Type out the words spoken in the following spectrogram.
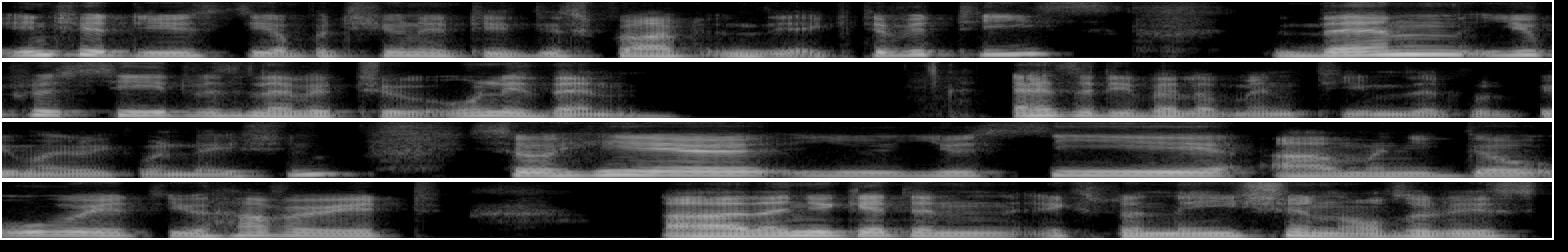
introduced the opportunity described in the activities, then you proceed with level two, only then. As a development team, that would be my recommendation. So here you, you see um, when you go over it, you hover it, uh, then you get an explanation of the risk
